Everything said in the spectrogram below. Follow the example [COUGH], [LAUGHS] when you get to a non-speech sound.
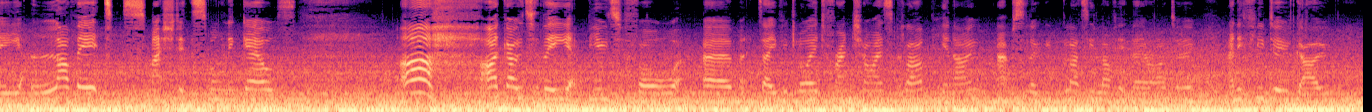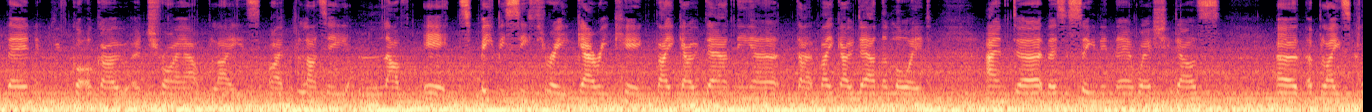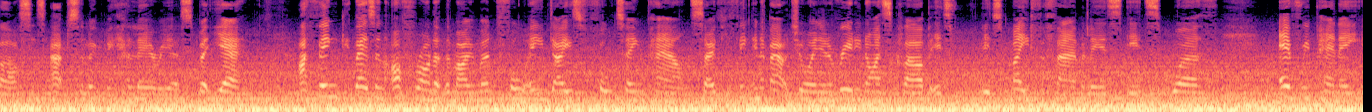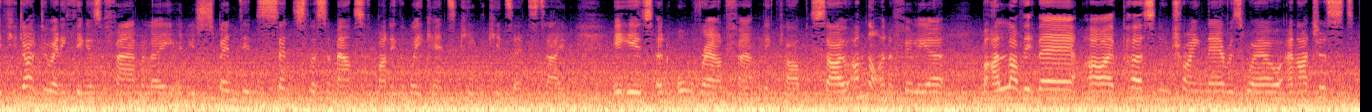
love it. Smashed it this morning, girls. Oh, I go to the beautiful um, David Lloyd franchise club, you know, absolutely bloody love it there, I do. And if you do go, then you've got to go and try out Blaze. I bloody love it. BBC Three, Gary King, they go down the uh, they go down the Lloyd, and uh, there's a scene in there where she does uh, a Blaze class. It's absolutely hilarious. But yeah, I think there's an offer on at the moment, 14 days for 14 pounds. So if you're thinking about joining a really nice club, it's it's made for families. It's worth every penny. If you don't do anything as a family and you're spending senseless amounts of money the weekend to keep the kids entertained, it is an all-round family club. So I'm not an affiliate, but I love it there. I personal train there as well, and I just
